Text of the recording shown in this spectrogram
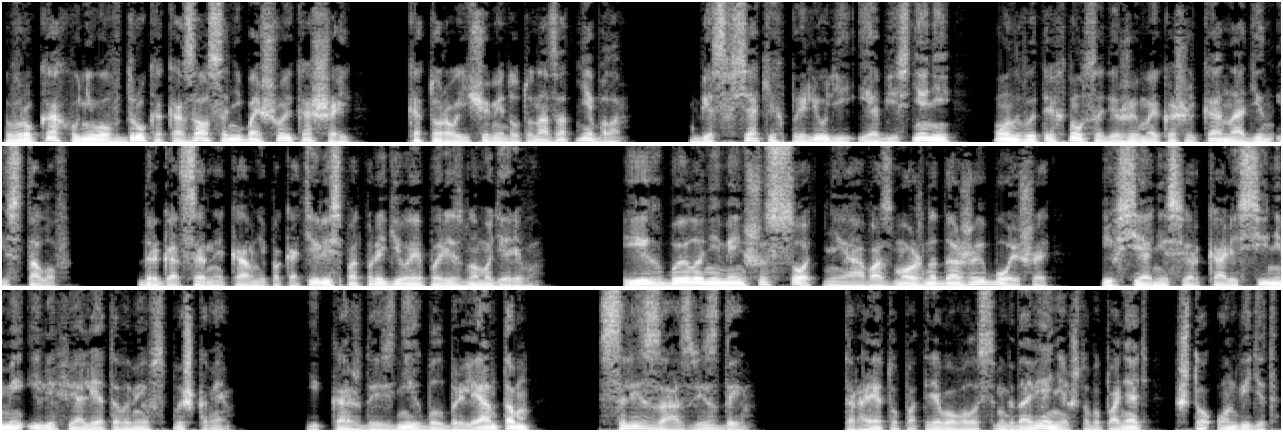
В руках у него вдруг оказался небольшой кошель, которого еще минуту назад не было. Без всяких прелюдий и объяснений он вытряхнул содержимое кошелька на один из столов. Драгоценные камни покатились, подпрыгивая по резному дереву. Их было не меньше сотни, а, возможно, даже и больше, и все они сверкали синими или фиолетовыми вспышками. И каждый из них был бриллиантом «Слеза звезды». Тараэту потребовалось мгновение, чтобы понять, что он видит.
